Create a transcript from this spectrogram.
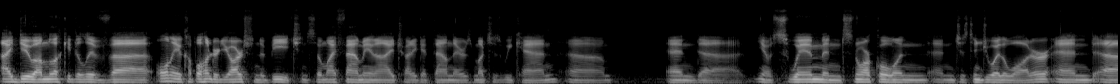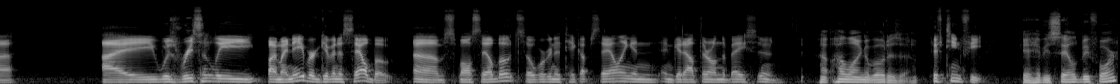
I do. I'm lucky to live uh, only a couple hundred yards from the beach, and so my family and I try to get down there as much as we can, um, and uh, you know, swim and snorkel and and just enjoy the water. And uh, I was recently by my neighbor given a sailboat, um, small sailboat. So we're going to take up sailing and, and get out there on the bay soon. How, how long a boat is it? 15 feet. Okay, have you sailed before?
